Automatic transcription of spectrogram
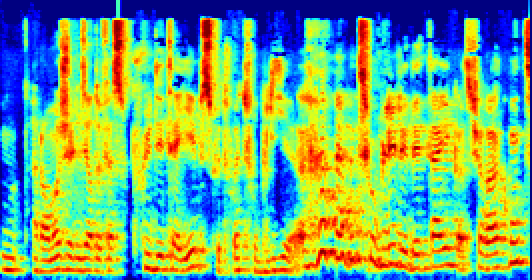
mm. alors moi, je vais le dire de façon plus détaillée parce que toi, tu oublies, euh, oublies les détails quand tu racontes.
